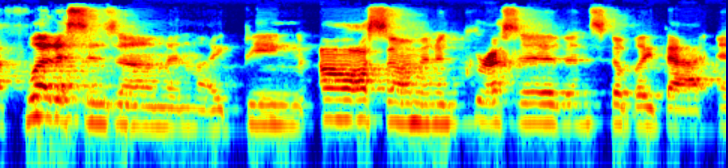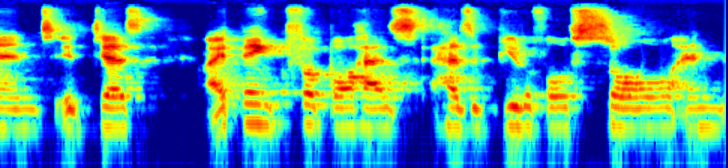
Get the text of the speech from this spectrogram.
athleticism and like being awesome and aggressive and stuff like that. And it just, I think football has has a beautiful soul and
